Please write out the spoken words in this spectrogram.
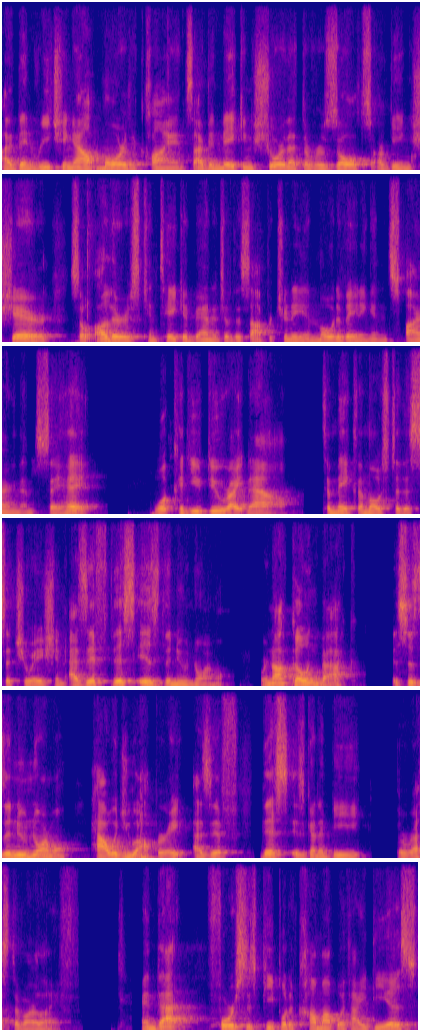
I've been reaching out more to clients. I've been making sure that the results are being shared so others can take advantage of this opportunity and motivating and inspiring them to say, hey, what could you do right now to make the most of this situation as if this is the new normal. We're not going back. This is the new normal. How would you operate as if this is going to be the rest of our life? And that forces people to come up with ideas,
